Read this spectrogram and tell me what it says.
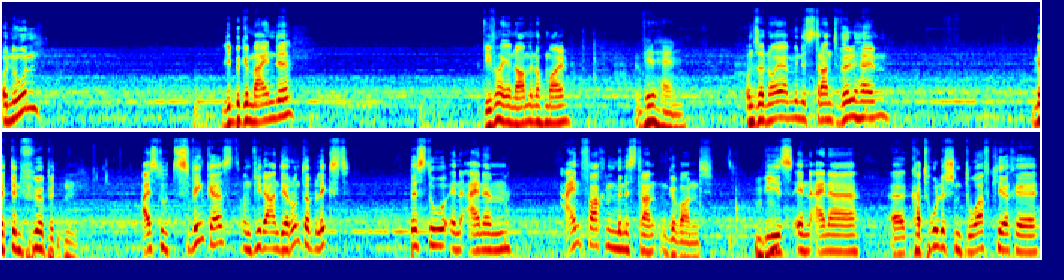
Und nun, liebe Gemeinde, wie war Ihr Name nochmal? Wilhelm. Unser neuer Ministrant Wilhelm mit den Fürbitten. Als du zwinkerst und wieder an dir runterblickst, bist du in einem einfachen Ministrantengewand, wie es in einer äh, katholischen Dorfkirche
